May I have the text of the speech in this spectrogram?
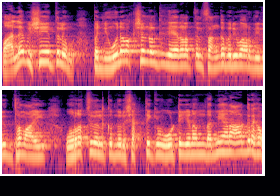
പല വിഷയത്തിലും ഇപ്പം ന്യൂനപക്ഷങ്ങൾക്ക് കേരളത്തിൽ സംഘപരിവാർ വിരുദ്ധമായി ഉറച്ചു നിൽക്കുന്ന ഒരു ശക്തിക്ക് വോട്ട് ചെയ്യണം തന്നെയാണ് ആഗ്രഹം.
